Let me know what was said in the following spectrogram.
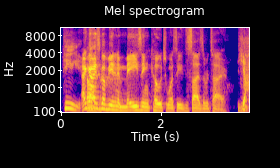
He That guy's oh, gonna be an amazing coach once he decides to retire. Yeah,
